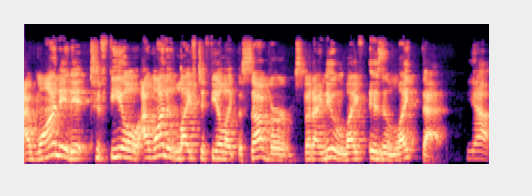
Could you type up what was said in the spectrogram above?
I wanted it to feel, I wanted life to feel like the suburbs, but I knew life isn't like that. Yeah.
